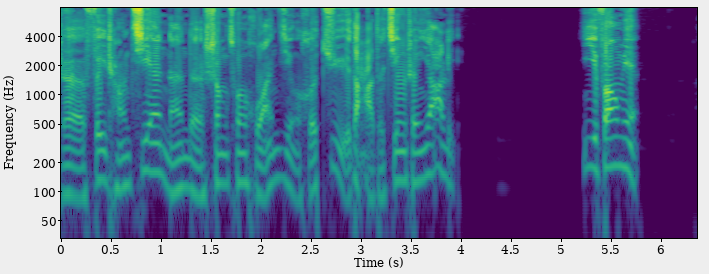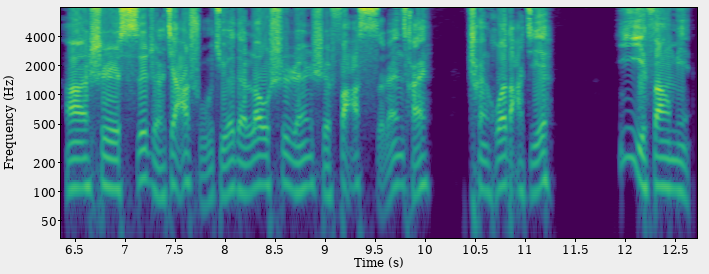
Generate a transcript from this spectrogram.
着非常艰难的生存环境和巨大的精神压力。一方面，啊，是死者家属觉得捞尸人是发死人财、趁火打劫；一方面，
